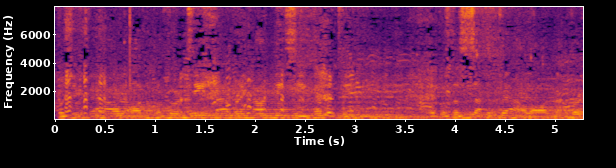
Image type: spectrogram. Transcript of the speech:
Pushing foul on number 13, Maverick on DC penalty. It was the second foul on number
